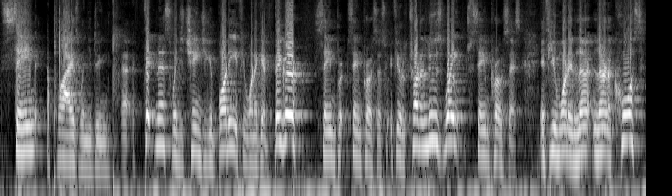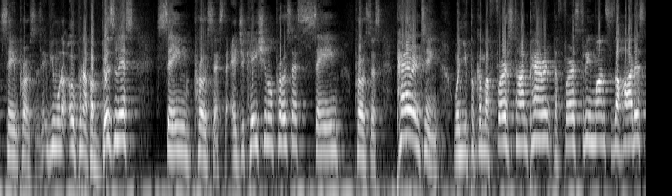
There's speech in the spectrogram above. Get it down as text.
Same applies when you're doing uh, fitness, when you're changing your body. If you want to get bigger, same same process. If you're trying to lose weight, same process. If you want to learn learn a course, same process. If you want to open up a business, same process. The educational process, same process. Parenting, when you become a first time parent, the first three months is the hardest,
